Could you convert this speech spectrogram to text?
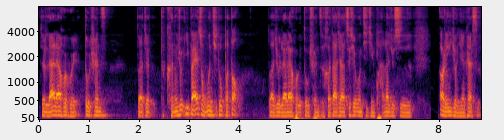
就来来回回兜圈子，对吧？就可能就一百种问题都不到，对吧？就来来回兜圈子，和大家这些问题已经盘了，就是二零一九年开始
